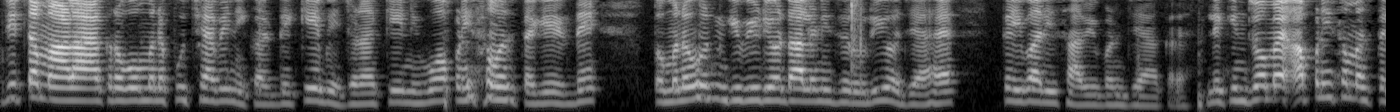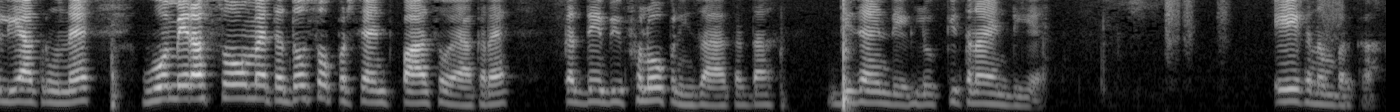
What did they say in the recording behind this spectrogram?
जितना माला आकर वो मैंने पूछा भी नहीं कर दे के भेजना, के नहीं, वो अपनी समझते घेर दे तो मैंने उनकी वीडियो डालनी ज़रूरी हो जाए है कई बार ईसा भी बन जाया करे। लेकिन जो मैं अपनी समझते लिया करूँ ने, वो मेरा सौ में तो दो सौ परसेंट पास होया करे, कदे भी फ्लोप नहीं जाया करता डिज़ाइन देख लो, कितना एंडी है। एक नंबर का।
